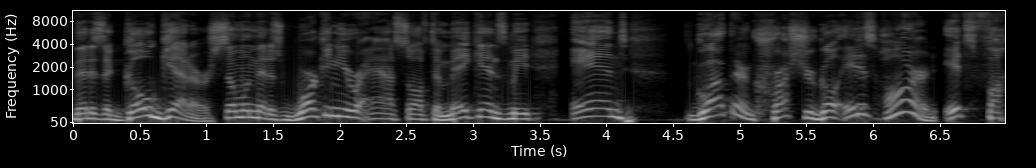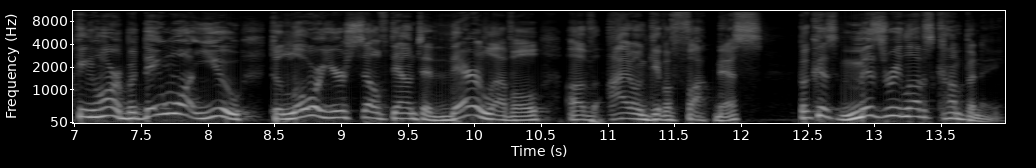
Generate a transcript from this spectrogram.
that is a go getter, someone that is working your ass off to make ends meet and go out there and crush your goal. It is hard. It's fucking hard, but they want you to lower yourself down to their level of I don't give a fuckness because misery loves company.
